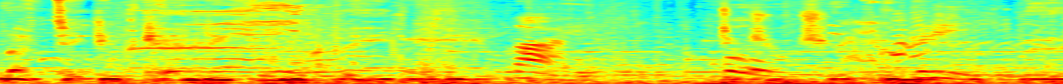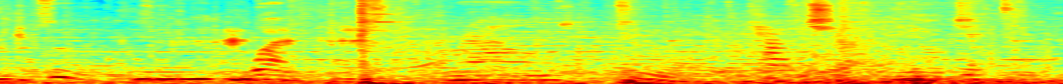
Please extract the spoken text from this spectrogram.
Not taking candy from a baby. Five, four, three, two, one. Round two. Capture the objective.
